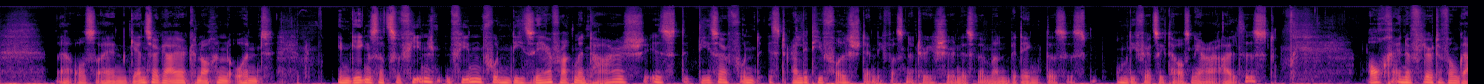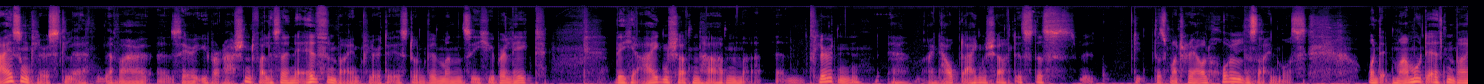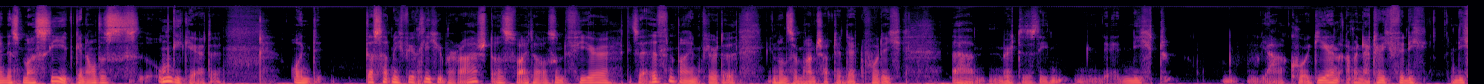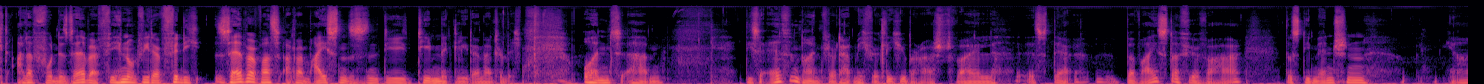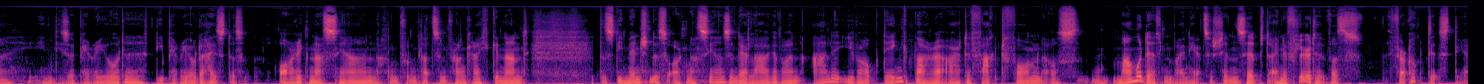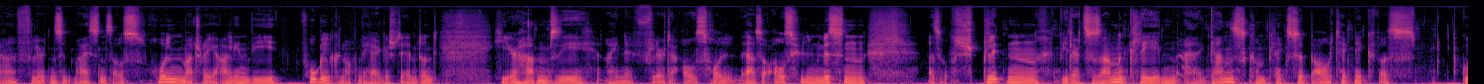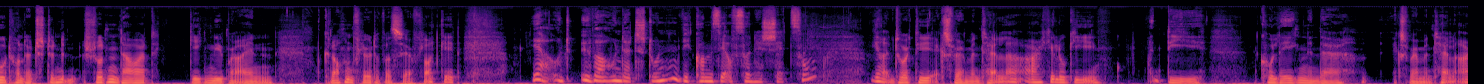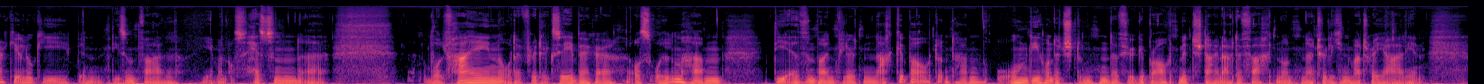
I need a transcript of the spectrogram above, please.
äh, aus einem Gänsergeierknochen und im Gegensatz zu vielen, vielen Funden, die sehr fragmentarisch ist, dieser Fund ist relativ vollständig, was natürlich schön ist, wenn man bedenkt, dass es um die 40.000 Jahre alt ist. Auch eine Flöte vom Geisenklöstle war sehr überraschend, weil es eine Elfenbeinflöte ist. Und wenn man sich überlegt, welche Eigenschaften haben äh, Flöten, äh, eine Haupteigenschaft ist, dass das Material hohl sein muss. Und Mammutelfenbein ist massiv, genau das Umgekehrte. Und das hat mich wirklich überrascht, als 2004 diese Elfenbeinflöte in unserer Mannschaft entdeckt wurde. Ich äh, möchte sie nicht ja, korrigieren, aber natürlich finde ich nicht alle Funde selber. Hin und wieder finde ich selber was, aber meistens sind die Teammitglieder natürlich. Und ähm, diese Elfenbeinflöte hat mich wirklich überrascht, weil es der Beweis dafür war, dass die Menschen ja in dieser Periode, die Periode heißt das Orgnacien, nach einem Fundplatz in Frankreich genannt, dass die Menschen des Orgnaciens in der Lage waren, alle überhaupt denkbare Artefaktformen aus Mammutelfenbein herzustellen, selbst eine Flöte, was verrückt ist. Ja? Flöten sind meistens aus hohlen Materialien wie Vogelknochen hergestellt und hier haben sie eine Flöte ausholen, also aushöhlen müssen, also splitten, wieder zusammenkleben, eine ganz komplexe Bautechnik, was gut 100 Stunden, Stunden dauert gegenüber einem Knochenflöte, was sehr flott geht. Ja, und über 100 Stunden, wie kommen Sie auf so eine Schätzung? Ja, durch die experimentelle Archäologie, die Kollegen in der Experimentallarchäologie, in diesem Fall jemand aus Hessen, äh, Wolf Hein oder Friedrich Seeberger aus Ulm, haben die Elfenbeinflöten nachgebaut und haben um die 100 Stunden dafür gebraucht mit Steinartefakten und natürlichen Materialien.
